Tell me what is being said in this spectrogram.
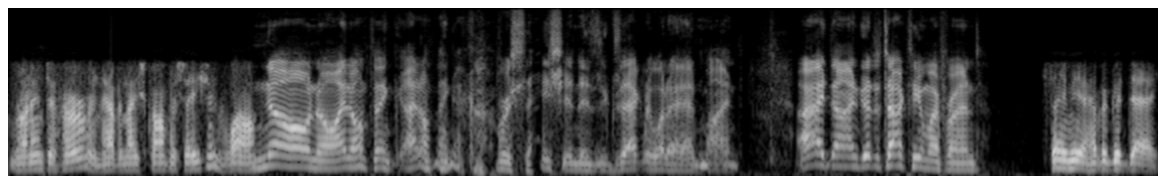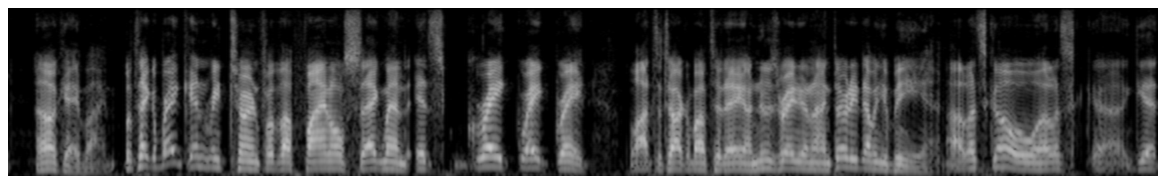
run into her and have a nice conversation. Wow. No, no, I don't think I don't think a conversation is exactly what I had in mind. All right, Don, good to talk to you, my friend. Same here. Have a good day. Okay, bye. We'll take a break and return for the final segment. It's great, great, great. Lots to talk about today on News Radio 930 WBEN. Uh, let's go. Uh, let's uh, get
